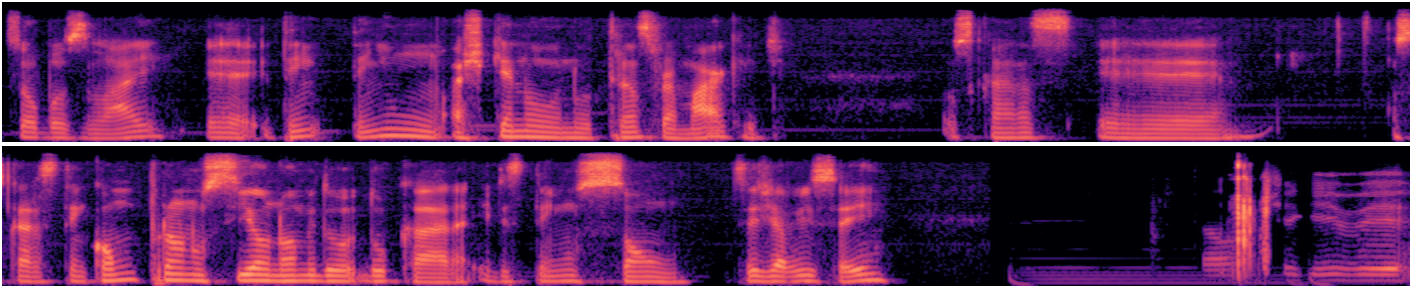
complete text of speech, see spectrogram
Soboslai. É, tem, tem um, acho que é no, no Transfer Market, os caras, é, os caras têm como pronuncia o nome do, do cara. Eles têm um som. Você já viu isso aí? Não, não cheguei a ver,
